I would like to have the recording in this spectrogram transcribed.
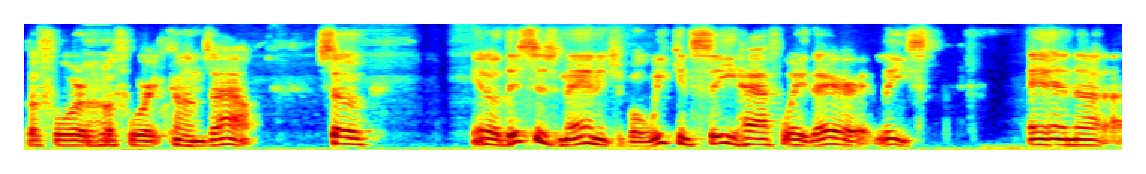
before uh-huh. before it comes out. So, you know, this is manageable. We can see halfway there at least. And uh,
